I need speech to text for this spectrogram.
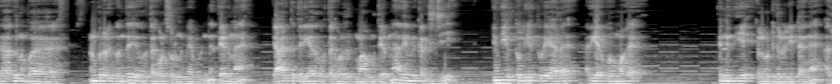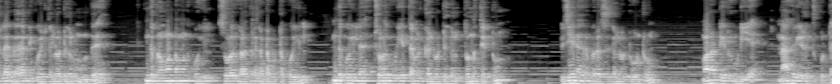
ஏதாவது நம்ம நண்பர்களுக்கு வந்து ஒரு தகவல் சொல்லணுமே அப்படின்னு தேடினேன். யாருக்கு தெரியாத ஒரு தகவல் இருக்குமா அப்படின்னு தேடினேன். அதே மாதிரி கிடச்சிச்சு. இந்திய தொல்லியல் துறையால் அதிகாரப்பூர்வமாக தென்னிந்திய கல்வெட்டுகள் வெளியிட்டாங்க. அதில் வேதாரணி கோயில் கல்வெட்டுகளும் உண்டு. இந்த பிரம்மாண்டமான கோயில் சோழர் காலத்தில் கட்டப்பட்ட கோயில். இந்த கோயிலில் சோழர்களுடைய தமிழ் கல்வெட்டுகள் தொண்ணூத்தெட்டும் விஜயநகர பேரரசு கல்வெட்டு ஒன்றும் மராட்டியர்களுடைய நாகரிக எழுத்துக்கொண்ட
